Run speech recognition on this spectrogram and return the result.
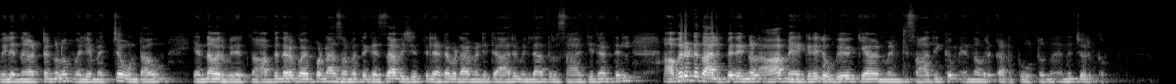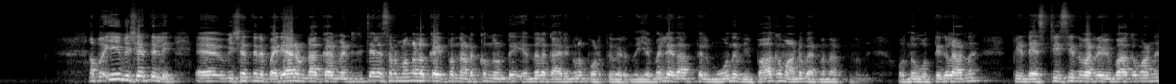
വലിയ നേട്ടങ്ങളും വലിയ മെച്ചവും ഉണ്ടാവും എന്നവർ വിലയിരുത്തുന്നു. ആഭ്യന്തര കുഴപ്പമുണ്ടാകുന്ന സമയത്ത് ഗസ വിഷയത്തിൽ ഇടപെടാൻ വേണ്ടിയിട്ട് ആരും ഇല്ലാത്തൊരു സാഹചര്യത്തിൽ അവരുടെ താല്പര്യങ്ങൾ ആ മേഖലയിൽ ഉപയോഗിക്കാൻ വേണ്ടി സാധിക്കും എന്നവർ കണക്ക് കൂട്ടുന്നു എന്ന് ചുരുക്കം. അപ്പോൾ ഈ വിഷയത്തിൽ വിഷയത്തിന് പരിഹാരം ഉണ്ടാക്കാൻ വേണ്ടിയിട്ട് ചില ശ്രമങ്ങളൊക്കെ ഇപ്പോൾ നടക്കുന്നുണ്ട് എന്നുള്ള കാര്യങ്ങൾ പുറത്തു വരുന്നു. എം എൽ എ യഥാർത്ഥത്തിൽ മൂന്ന് വിഭാഗമാണ് ഭരണം നടത്തുന്നത്. ഒന്ന് ഊത്തികളാണ് പിന്നെ എസ് ടി സി എന്ന് പറഞ്ഞ വിഭാഗമാണ്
